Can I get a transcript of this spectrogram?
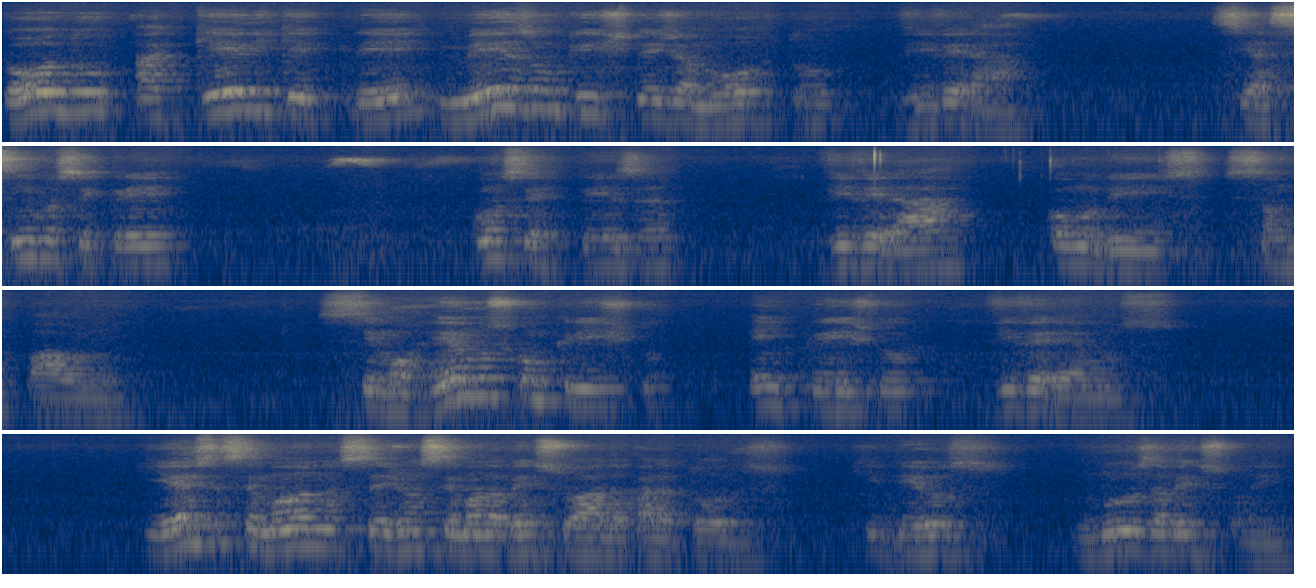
Todo aquele que crê, mesmo que esteja morto, viverá. Se assim você crê, com certeza viverá, como diz São Paulo. Se morremos com Cristo, em Cristo viveremos. Que esta semana seja uma semana abençoada para todos. Que Deus nos abençoe.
